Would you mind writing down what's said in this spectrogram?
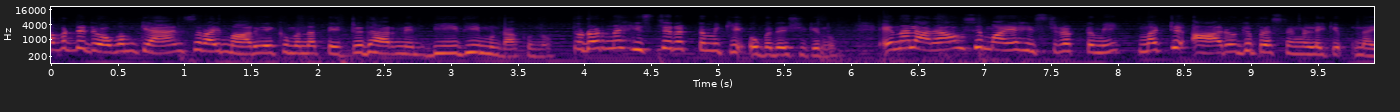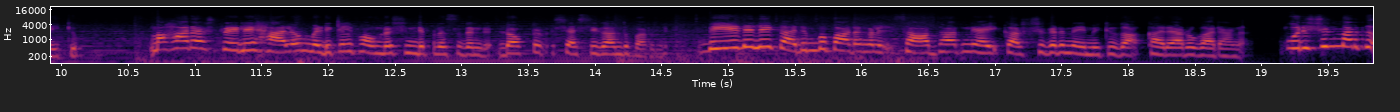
അവരുടെ രോഗം ക്യാൻസറായി മാറിയേക്കുമെന്ന തെറ്റിദ്ധാരണയും ഭീതിയും ഉണ്ടാക്കുന്നു. തുടർന്ന് ഹിസ്റ്ററക്ടമിക്ക് ഉപദേശിക്കുന്നു. എന്നാൽ അനാവശ്യമായ ഹിസ്റ്ററക്ടമി മറ്റ് ആരോഗ്യ പ്രശ്നങ്ങളിലേക്കും നയിക്കും. മഹാരാഷ്ട്രയിലെ ഹാലോ മെഡിക്കൽ ഫൗണ്ടേഷന്റെ പ്രസിഡന്റ് ഡോക്ടർ ശശികാന്ത് പറഞ്ഞു. വീടിലെ കരിമ്പ് പാടങ്ങളിൽ സാധാരണയായി കർഷകരെ നിയമിക്കുക കരാറുകാരാണ്. പുരുഷന്മാർക്ക്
